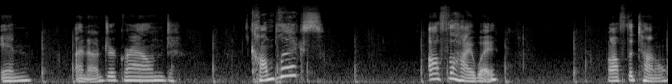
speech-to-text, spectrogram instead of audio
in an underground complex off the highway, off the tunnel,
